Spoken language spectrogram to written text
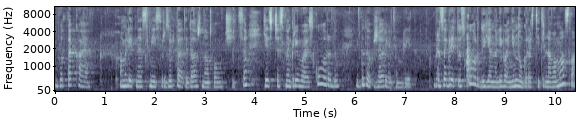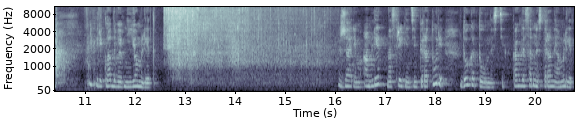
Вот такая омлетная смесь в результате должна получиться. Я сейчас нагреваю сковороду и буду обжаривать омлет. В разогретую сковороду я наливаю немного растительного масла и перекладываю в нее омлет. Жарим омлет на средней температуре до готовности. Когда с одной стороны омлет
